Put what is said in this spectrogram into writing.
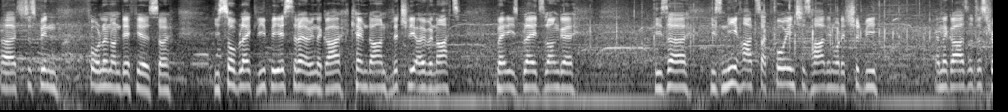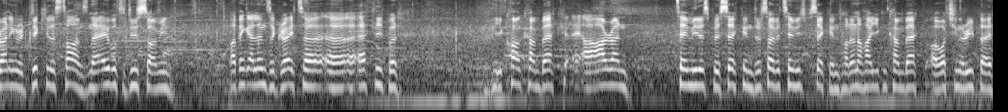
uh, it's just been fallen on deaf ears. So you saw Blake Leeper yesterday. I mean, the guy came down literally overnight, made his blades longer. His, uh, his knee height's like four inches higher than what it should be. And the guys are just running ridiculous times, and they're able to do so. I mean, I think Alan's a great uh, athlete, but you can't come back. I run 10 meters per second, just over 10 meters per second. I don't know how you can come back uh, watching the replay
